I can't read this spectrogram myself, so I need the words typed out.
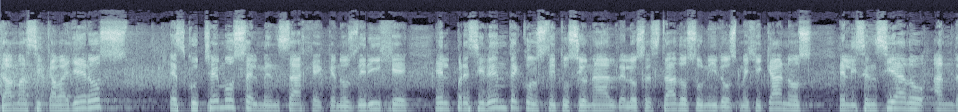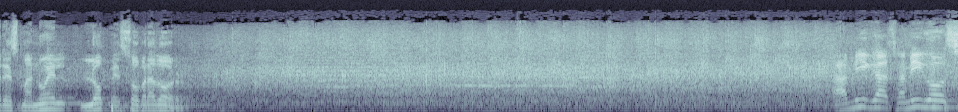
Damas y caballeros, escuchemos el mensaje que nos dirige el presidente constitucional de los Estados Unidos mexicanos, el licenciado Andrés Manuel López Obrador. Amigas, amigos,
